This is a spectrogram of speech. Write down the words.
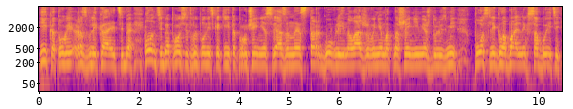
и который развлекает тебя. Он тебя просит выполнить какие-то поручения, связанные с торговлей и налаживанием отношений между между людьми после глобальных событий.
